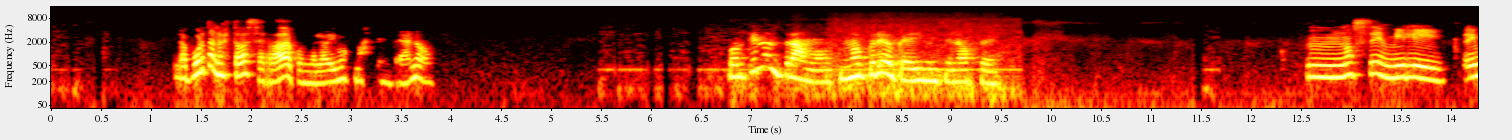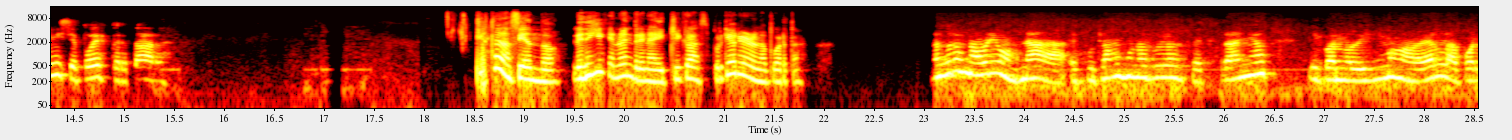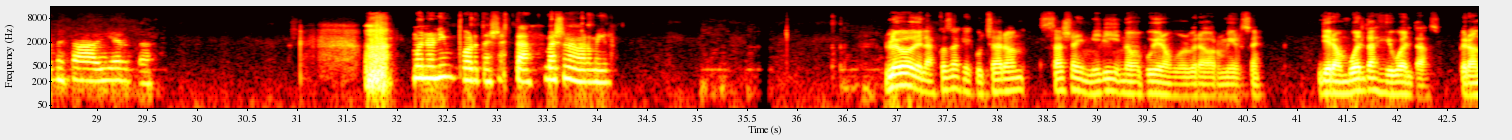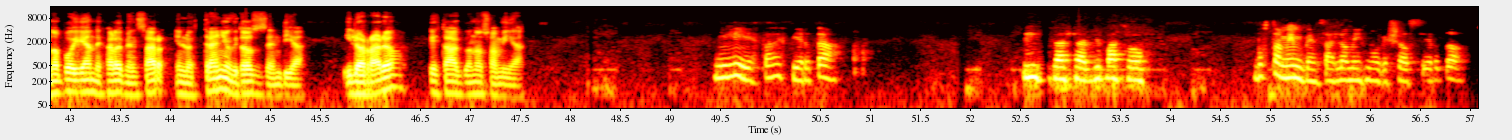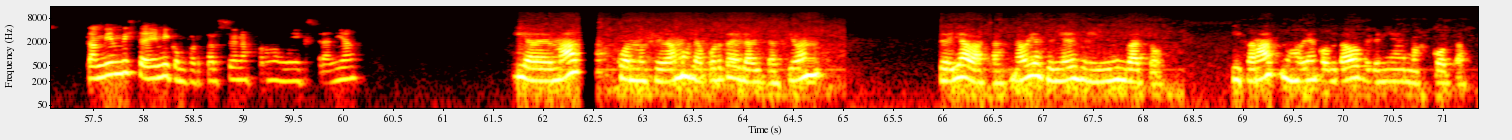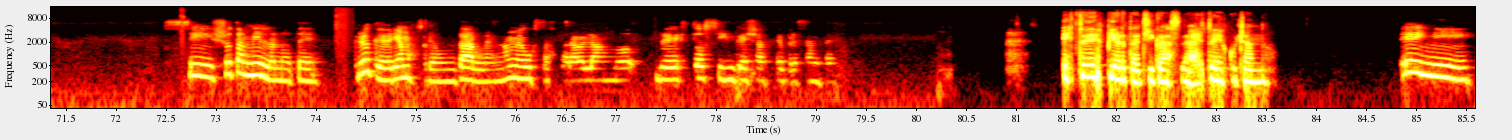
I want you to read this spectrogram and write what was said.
¿La puerta no estaba cerrada cuando la vimos más temprano? ¿Por qué no entramos? No creo que Amy se enoje. Mm, no sé, Millie. Amy se puede despertar. ¿Qué están haciendo? Les dije que no entren ahí, chicas. ¿Por qué abrieron la puerta? Nosotros no abrimos nada, escuchamos unos ruidos extraños y cuando vinimos a ver la puerta estaba abierta. Bueno, no importa, ya está. Vayan a dormir. Luego de las cosas que escucharon, Sasha y Millie no pudieron volver a dormirse. Dieron vueltas y vueltas, pero no podían dejar de pensar en lo extraño que todo se sentía y lo raro que estaba con su amiga. Millie, ¿estás despierta? Sí, Sasha, ¿qué pasó? Vos también pensás lo mismo que yo, ¿cierto? ¿También viste a Amy comportarse de una forma muy extraña? Y además, cuando llegamos a la puerta de la habitación, se veía vacía, no había señales de ningún gato. Y jamás nos habían contado que tenían mascotas. Sí, yo también lo noté. Creo que deberíamos preguntarle. No me gusta estar hablando de esto sin que ella esté presente. Estoy despierta, chicas. Las estoy escuchando. Amy,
